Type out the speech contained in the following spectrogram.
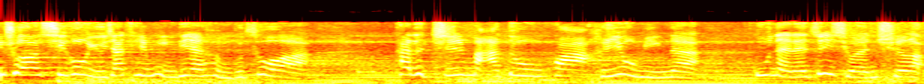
听说西贡有一家甜品店很不错啊，它的芝麻豆花很有名的，姑奶奶最喜欢吃了。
